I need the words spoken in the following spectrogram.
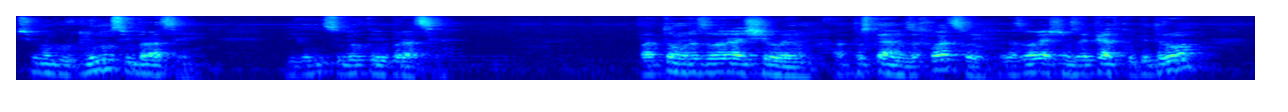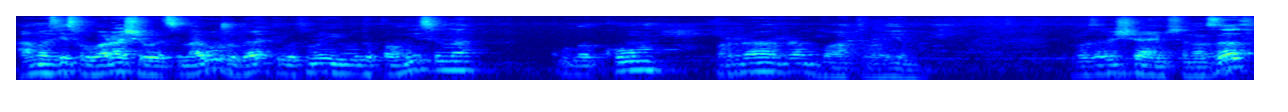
Всю ногу в длину с вибрацией. Ягодицу легкая вибрация. Потом разворачиваем, отпускаем захват свой, разворачиваем за пятку бедро. Оно здесь выворачивается наружу, да, и вот мы его дополнительно кулаком прорабатываем. Возвращаемся назад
